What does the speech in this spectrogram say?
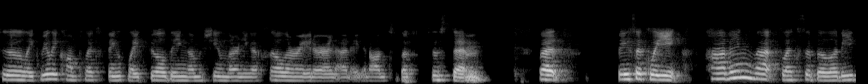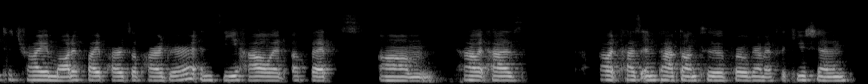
to like really complex things like building a machine learning accelerator and adding it onto the system. But basically, having that flexibility to try and modify parts of hardware and see how it affects um, how it has how it has impact onto program execution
